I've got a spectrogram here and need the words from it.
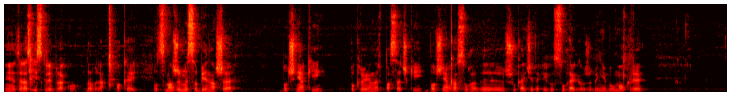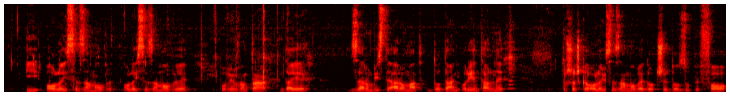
Nie, teraz iskry brakło. Dobra, ok. Podsmażymy sobie nasze boczniaki pokrojone w paseczki. Boczniaka y, szukajcie takiego suchego, żeby nie był mokry. I olej sezamowy. Olej sezamowy, powiem Wam tak, daje zarąbisty aromat do dań orientalnych. Troszeczkę oleju sezamowego, czy do zupy pho,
